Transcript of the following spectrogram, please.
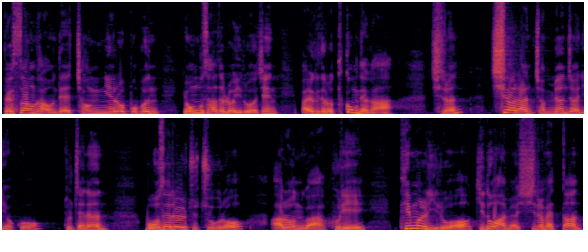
백성 가운데 정예로 뽑은 용사들로 이루어진 말 그대로 특공대가 치른 치열한 전면전이었고 둘째는 모세를 주축으로 아론과 훌이 팀을 이루어 기도하며 씨름했던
